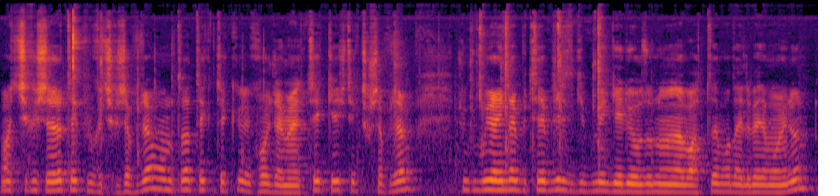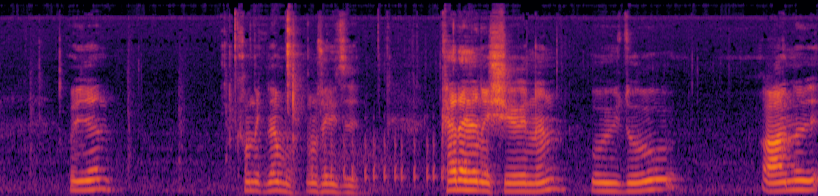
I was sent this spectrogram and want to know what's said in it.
Ama çıkışları tek bir çıkış yapacağım. Onu da tek tek koyacağım. Yani tek giriş tek çıkış yapacağım. Çünkü bu yayında bitirebiliriz gibi geliyor uzunluğuna baktığım kadarıyla benim oyunun. O yüzden kafamdakiler bu. Onu söyleyeyim size. Karahın ışığının uyduğu anı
